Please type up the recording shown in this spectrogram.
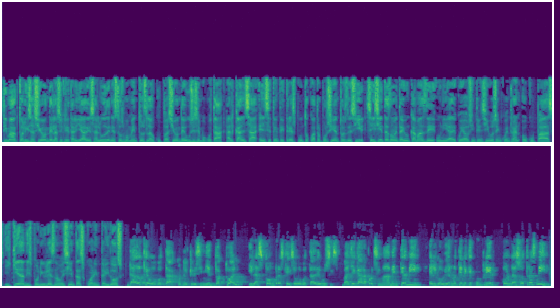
última actualización de la Secretaría de Salud, en estos momentos la ocupación de UCI en Bogotá alcanza el 73.4%, es decir, 691 camas de unidad de cuidados intensivos se encuentran ocupadas y quedan disponibles 942. Dado que Bogotá, con el crecimiento actual y las compras que hizo Bogotá de UCI, va a llegar aproximadamente a mil, el gobierno tiene que cumplir con las otras mil.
